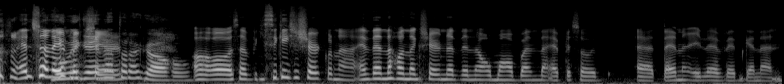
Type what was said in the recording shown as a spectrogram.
And siya na yung Bumigay na nag-share. talaga ako. Oo, sabi niya, sige, share ko na. And then ako nag-share na din ako mga bandang episode uh, 10 or 11, ganun.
